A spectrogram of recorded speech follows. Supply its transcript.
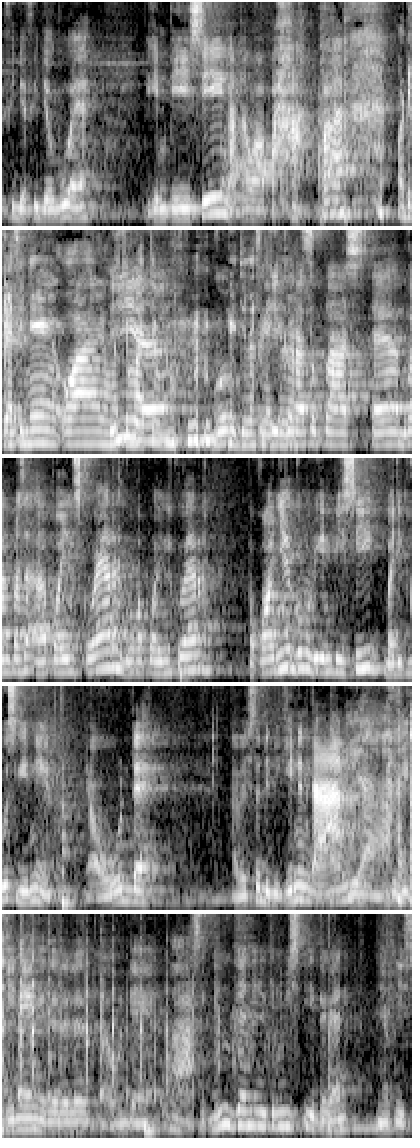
video-video gue ya bikin PC nggak tahu apa-apa Oh dikasihnya wah yang macam-macam. gue Nggak jelas pergi ke jelas. Ratu Plus eh bukan Plus eh, Point Square gue ke Point Square pokoknya gue mau bikin PC budget gue segini gitu. ya udah habis itu dibikinin kan Iya. dibikinin gitu, gitu, gitu. ya udah wah asik juga nih bikin PC gitu kan punya PC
